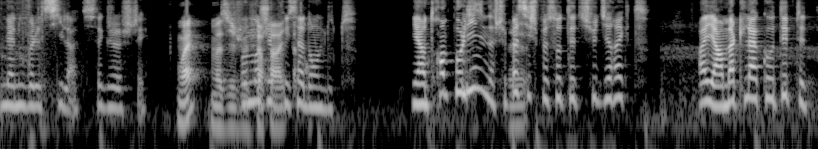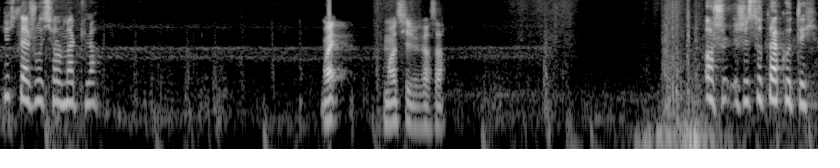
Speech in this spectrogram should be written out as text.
la nouvelle scie, là. C'est ça que j'ai acheté. Ouais, vas-y, je vais Ouais, moi, faire j'ai pareil. pris ça dans le doute. Il y a un trampoline, je sais pas Euh. si je peux sauter dessus direct. Ah, il y a un matelas à côté, peut-être plus la jouer sur le matelas. Ouais, moi aussi je vais faire ça. Oh, je- j'ai sauté à côté.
